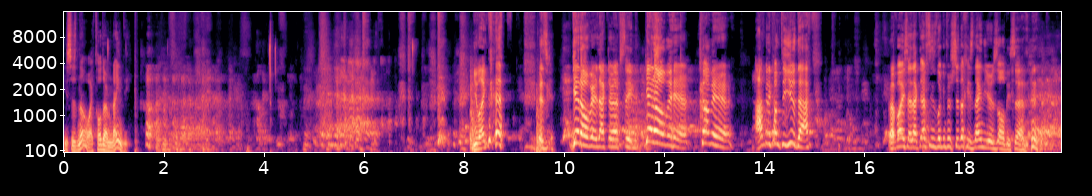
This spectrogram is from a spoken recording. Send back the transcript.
He says, No, I told her I'm 90. you like that? It's, get over here, Dr. Epstein. Get over here. Come here. I'm going to come to you, Doc. Rabbi said, Dr. Epstein's looking for shidduch. He's 90 years old, he said.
